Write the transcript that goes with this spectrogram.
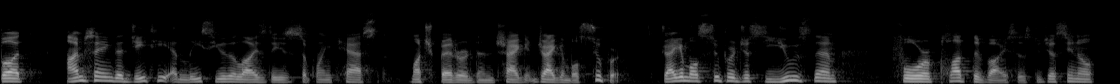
But I'm saying that GT at least utilized these supporting cast much better than Dragon Ball Super. Dragon Ball Super just used them for plot devices to just, you know,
